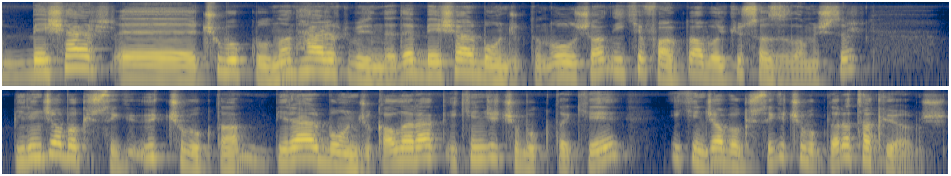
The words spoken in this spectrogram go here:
beşer e, çubuk bulunan her birinde de beşer boncuktan oluşan iki farklı abaküs hazırlamıştır. Birinci abaküsteki 3 çubuktan birer boncuk alarak ikinci çubuktaki ikinci abaküsteki çubuklara takıyormuş.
